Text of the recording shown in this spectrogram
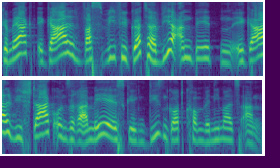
gemerkt, egal was, wie viele Götter wir anbeten, egal wie stark unsere Armee ist, gegen diesen Gott kommen wir niemals an.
